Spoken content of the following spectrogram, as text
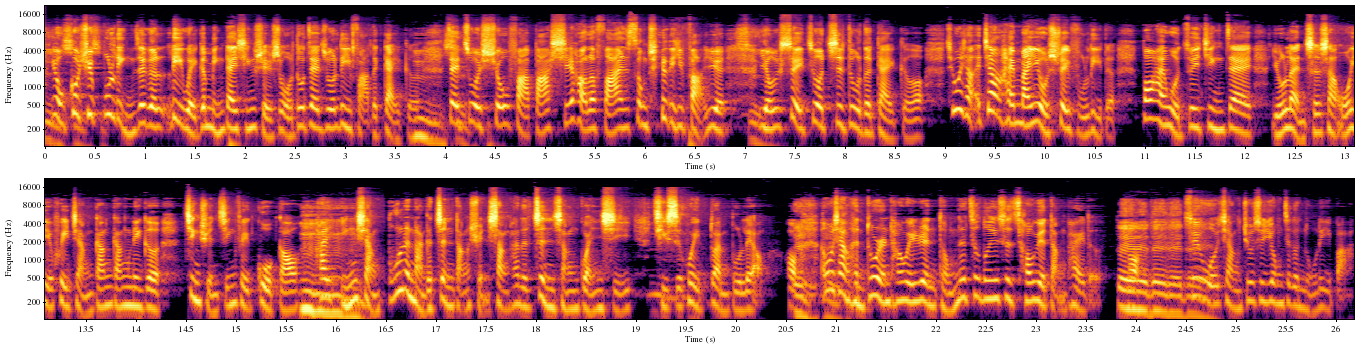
因为我过去不领这个立委跟明代薪水的时候，我都在做立法的改革，在做修法，把写好的法案送去立法院游说做制度的改革。所以我想，哎这样还蛮有说服力的。包含我最近在游览车上，我也会讲刚刚那个竞选经费过高，它影响不论哪个政党选上，它的政商关系其实会断不了。哦，那我想很多人他会认同，那这个东西是超越党派的。对对对对对。所以我想就是用这个努力吧。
